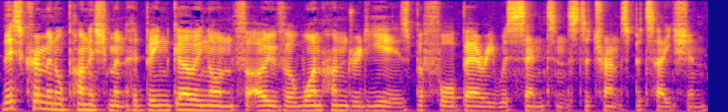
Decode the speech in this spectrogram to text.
This criminal punishment had been going on for over 100 years before Berry was sentenced to transportation.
